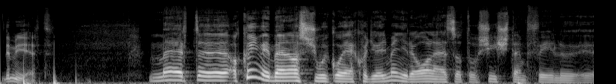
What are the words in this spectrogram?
De miért? Mert a könyvében azt súlykolják, hogy ő egy mennyire alázatos, istenfélő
